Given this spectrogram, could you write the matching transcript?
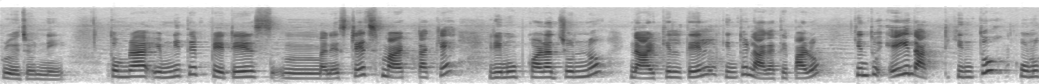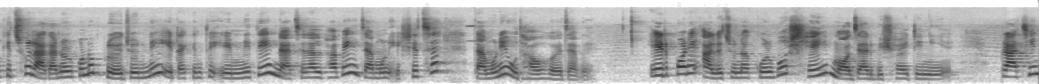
প্রয়োজন নেই। তোমরা এমনিতে পেটের মানে স্ট্রেচ মার্কটাকে রিমুভ করার জন্য নারকেল তেল কিন্তু লাগাতে পারো। কিন্তু এই দাগটি কিন্তু কোনো কিছু লাগানোর কোনো প্রয়োজন নেই। এটা কিন্তু এমনিতেই ন্যাচারালভাবেই যেমন এসেছে, তেমনই উধাও হয়ে যাবে। এরপরে আলোচনা করব সেই মজার বিষয়টি নিয়ে। প্রাচীন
